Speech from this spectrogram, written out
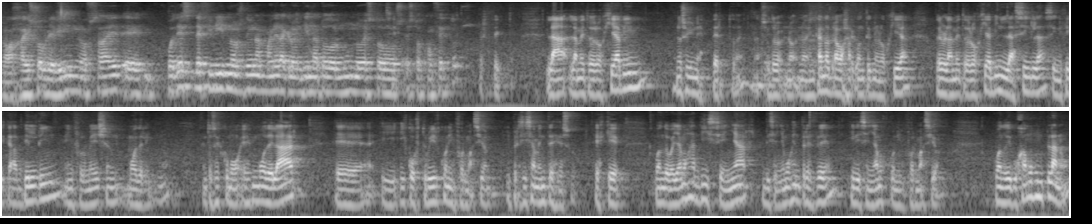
Trabajáis sobre BIM, Offside. Eh, ¿Puedes definirnos de una manera que lo entienda todo el mundo estos, estos conceptos? Perfecto. La, la, metodología BIM, no soy un experto, ¿eh? nosotros nos encanta trabajar con tecnología, pero la metodología BIM, la sigla, significa Building Information Modeling. ¿no? Entonces, como es modelar eh, y, y construir con información. Y precisamente es eso, es que cuando vayamos a diseñar, diseñemos en 3D y diseñamos con información. Cuando dibujamos un plano,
